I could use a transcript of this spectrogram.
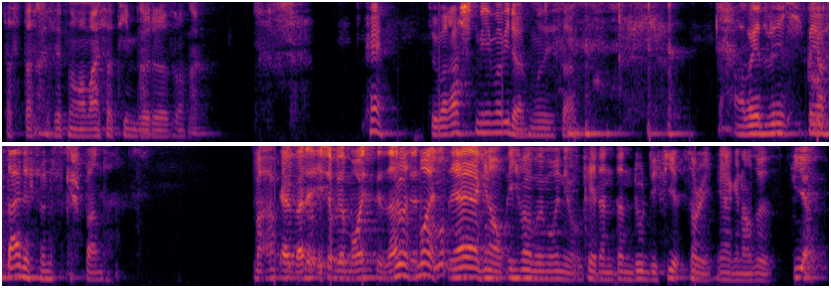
Dass, dass das jetzt nochmal Meisterteam wird oder so. Nein. Okay, du überrascht mich immer wieder, muss ich sagen. Aber jetzt bin ich, bin ich auf deine fünf gespannt. Äh, warte, ich habe ja Mois gesagt. Du hast Mois, ja, ja, genau. Ich war bei Mourinho. Okay, dann, dann du die vier. Sorry, ja, genau so ist es. Vier.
